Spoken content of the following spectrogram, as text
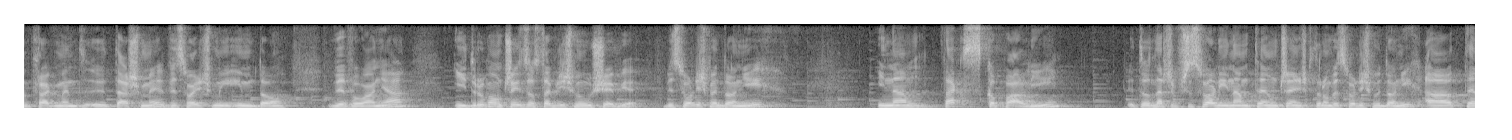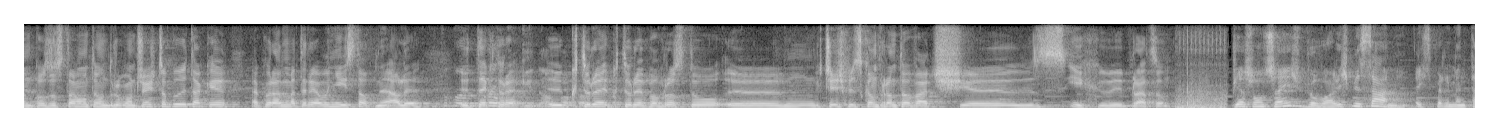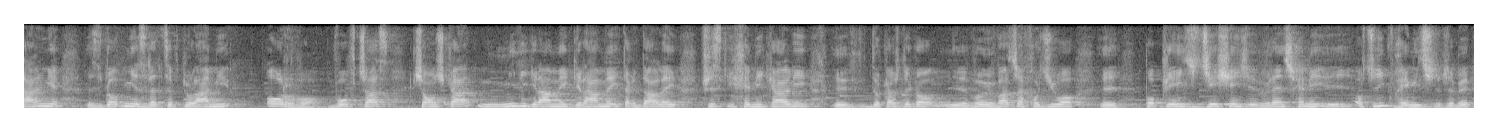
fragment y, taśmy, wysłaliśmy im do wywołania i drugą część zostawiliśmy u siebie. Wysłaliśmy do nich i nam tak skopali, to znaczy przysłali nam tę część, którą wysłaliśmy do nich, a tę pozostałą, tę drugą część to były takie akurat materiały nieistotne, ale y, te, które, y, które, które po prostu y, chcieliśmy skonfrontować y, z ich pracą. Pierwszą część wywołaliśmy sami, eksperymentalnie, zgodnie z recepturami Orwo. Wówczas książka miligramy, gramy i tak dalej, wszystkich chemikali y, do każdego wywoływacza wchodziło y, po 5, 10 wręcz chemi- y, odczynników chemicznych, żeby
